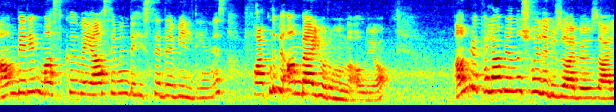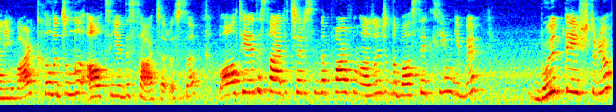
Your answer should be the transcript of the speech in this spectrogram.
amberi, maskı ve yasemin de hissedebildiğiniz farklı bir amber yorumunu alıyor. Ambre Calabria'nın şöyle güzel bir özelliği var. Kalıcılığı 6-7 saat arası. Bu 6-7 saat içerisinde parfüm az önce de bahsettiğim gibi boyut değiştiriyor,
